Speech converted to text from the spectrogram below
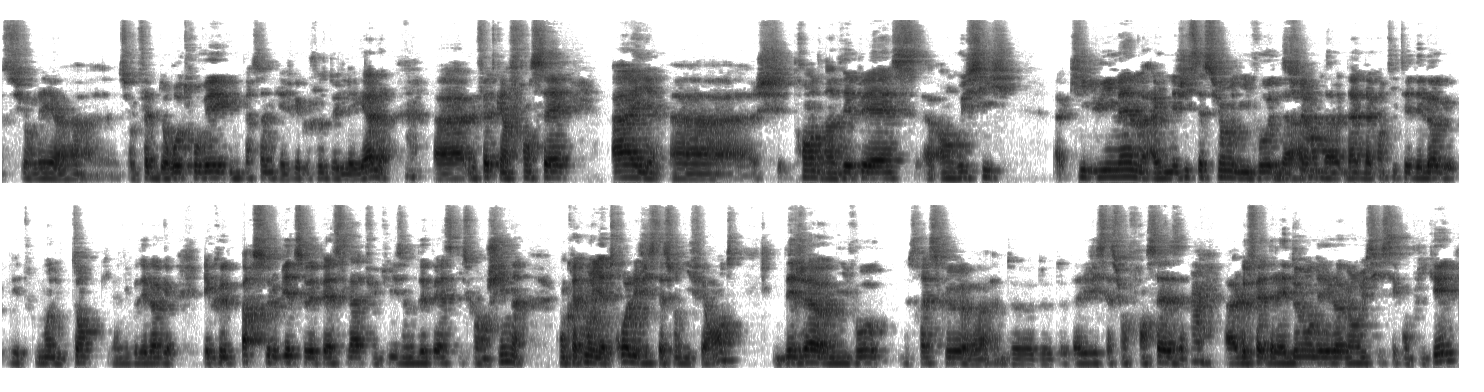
sur les sur le fait de retrouver une personne qui a fait quelque chose d'illégal. le fait qu'un Français aille euh, prendre un VPS euh, en Russie euh, qui lui-même a une législation au niveau de la, de la, quantité des logs et tout le moins du temps qu'il a au niveau des logs et que par le biais de ce VPS-là, tu utilises un autre VPS qui soit en Chine, concrètement, il y a trois législations différentes. Déjà au niveau ne serait-ce que euh, de, de, de, la législation française, euh, le fait d'aller demander les logs en Russie, c'est compliqué.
